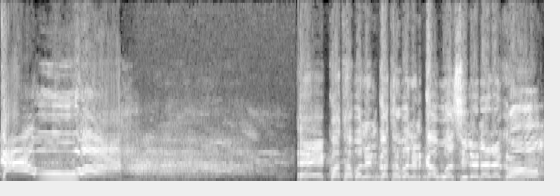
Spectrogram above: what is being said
কাউয়া। এ, কথা বলেন কথা বলেন, কাউয়া ছিল না এরকম?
